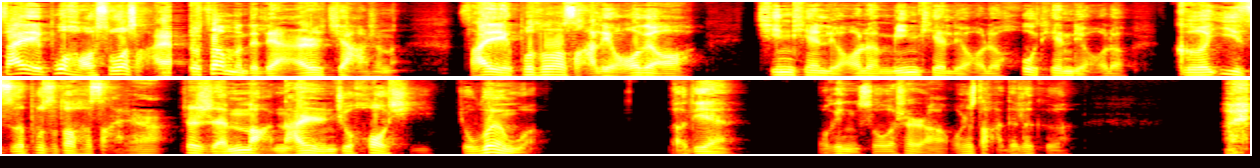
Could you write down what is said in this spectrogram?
咱也不好说啥呀。就这么的，俩人就加上了。咱也不知道咋聊的啊，今天聊聊，明天聊聊，后天聊聊。哥一直不知道他咋样。这人嘛，男人就好奇，就问我，老弟，我跟你说个事儿啊。我说咋的了，哥？哎呀，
